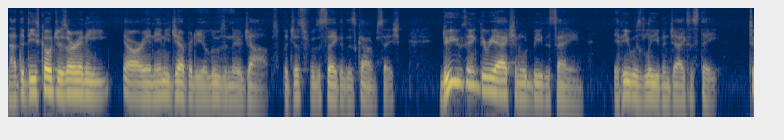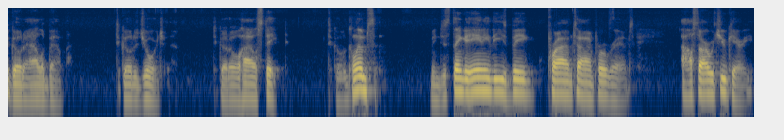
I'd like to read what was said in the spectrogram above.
Not that these coaches are any are in any jeopardy of losing their jobs, but just for the sake of this conversation, do you think the reaction would be the same if he was leaving Jackson State to go to Alabama, to go to Georgia, to go to Ohio State, to go to Clemson? I mean, just think of any of these big prime time programs. I'll start with you, Kerry.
